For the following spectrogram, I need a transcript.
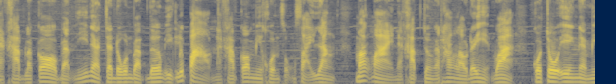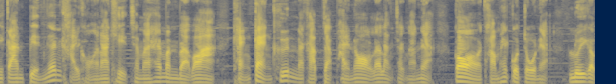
นะครับแล้วก็แบบนี้เนี่ยจะโดนแบบเดิมอีกหรือเปล่านะครับก็มีคนสงสัยอย่างมากมายนะครับจนกระทั่งเราได้เห็นว่าโกโจเองเนี่ยมีการเปลี่ยนเงื่อนไขของอาณาเขตใช่ไหมให้มันแบบว่าแข็งแกร่งขึ้นนะครับจากภายนอกและหลังจากนั้นเนี่ยก็ทำให้โกโจเนี่ยลุยกับ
